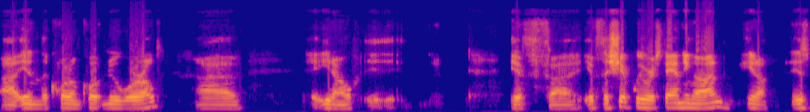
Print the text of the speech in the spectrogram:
uh, in the quote unquote new world. Uh, you know, if uh, if the ship we were standing on, you know, is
